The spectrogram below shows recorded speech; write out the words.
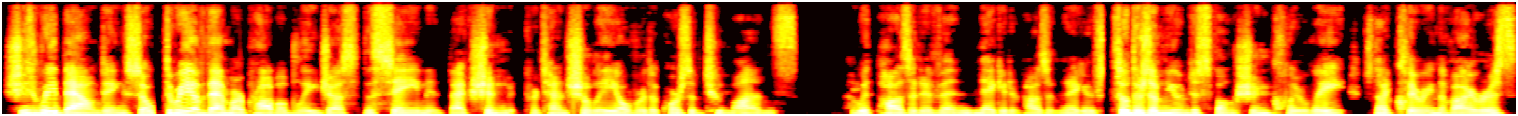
she's rebounding. So three of them are probably just the same infection potentially over the course of two months with positive and negative, positive, negative. So there's immune dysfunction, clearly. It's not clearing the virus.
